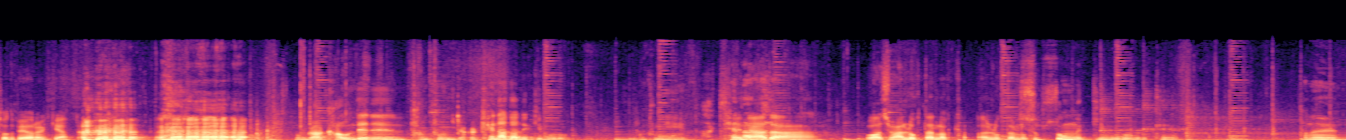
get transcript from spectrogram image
저도 배열할게요. 뭔가 가운데는 단풍잎, 약간 캐나다 느낌으로 단풍잎. 캐나다. 와 지금 알록달록 알록달록. 숲속 느낌으로 이렇게. 저는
